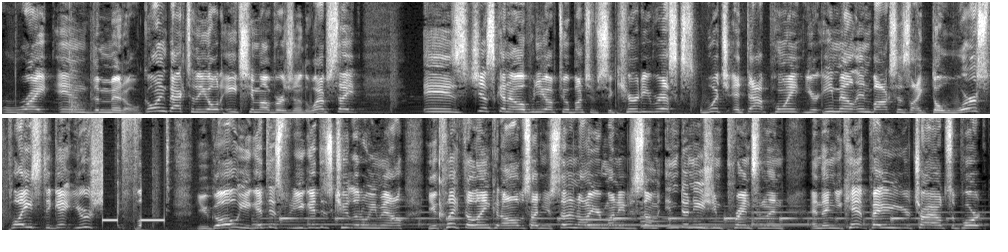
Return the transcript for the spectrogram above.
right in the middle. Going back to the old HTML version of the website is just going to open you up to a bunch of security risks, which at that point your email inbox is like the worst place to get your shit. You go, you get this, you get this cute little email, you click the link, and all of a sudden you're sending all your money to some Indonesian prince, and then and then you can't pay your child support,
